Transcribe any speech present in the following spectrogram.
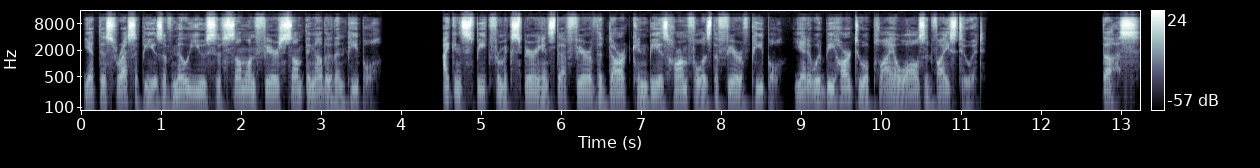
Yet this recipe is of no use if someone fears something other than people. I can speak from experience that fear of the dark can be as harmful as the fear of people, yet it would be hard to apply Ahwal's advice to it. Thus,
